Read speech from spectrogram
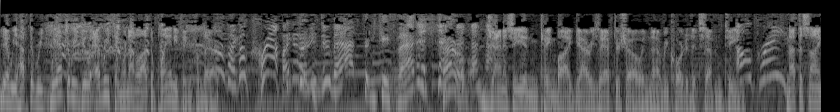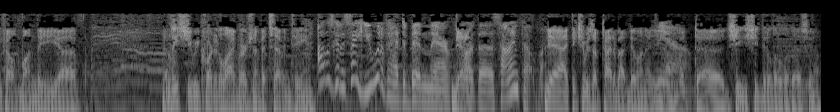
Yeah, we have to re we have to redo everything. We're not allowed to play anything from there. I was like, "Oh crap! I gotta redo that." Couldn't keep that. That's terrible. Janis Ian came by Gary's after show and uh, recorded at 17. Oh, great! Not the Seinfeld one. The uh, at least she recorded a live version of it 17. I was gonna say you would have had to been there Yeah. for the Seinfeld one. Yeah, I think she was uptight about doing it, you Yeah. know, but uh, she she did a little of this, you know.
